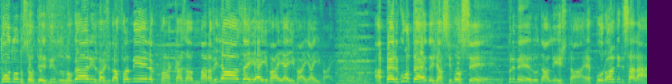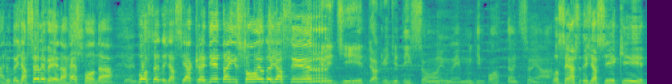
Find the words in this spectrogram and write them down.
tudo nos seus devidos lugares, vai ajudar a família com uma casa maravilhosa e aí vai, aí vai, aí vai. A pergunta é, Dejaci, você, primeiro da lista, é por ordem de salário. Dejaci Oliveira, responda. Você, Dejaci, acredita em sonho, Dejaci? Acredito, eu acredito em sonho. É muito importante sonhar. Você acha, Dejaci, que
